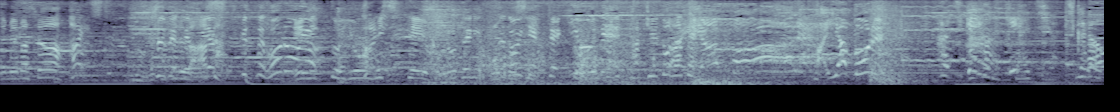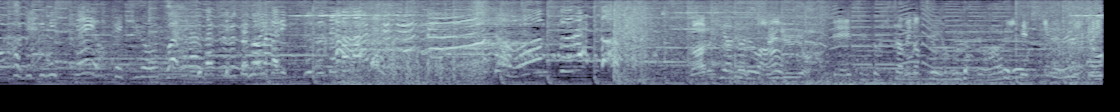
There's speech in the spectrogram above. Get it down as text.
始めましょう。はい。全てを焼き尽くす炎よ演出と用意してよこの手に動いて敵を撃て火球となってファイアボファイアボールはじける。気力を育みせよ敵を打ち砕く手の怒りつぶてとなってドーンブラスト湧き上がる。は青冷戦と日雨の性をいてつきの大会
